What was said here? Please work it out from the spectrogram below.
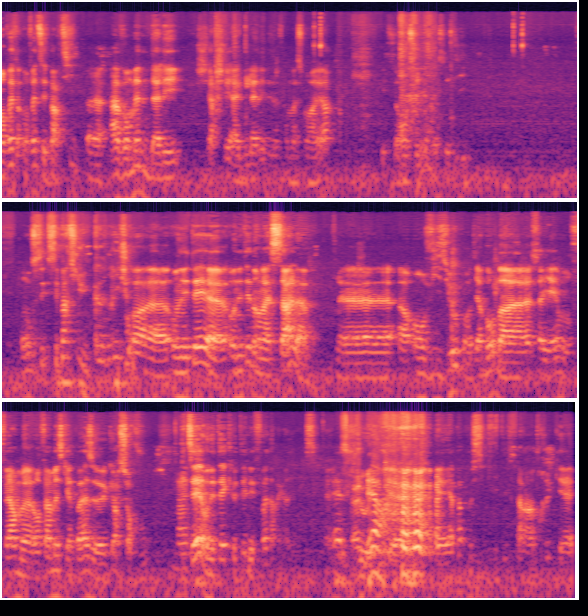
Mais en fait, en fait c'est parti euh, avant même d'aller chercher à glaner des informations ailleurs et se renseigner. On s'est dit, c'est parti d'une connerie, je crois. Euh, on était, euh, on était dans la salle euh, en visio pour dire bon bah ça y est, on ferme, on ferme Escapaz, cœur sur vous. Ouais. Tu sais, on était avec le téléphone à regarder. c'est joli, bien. Il n'y a pas possibilité de faire un truc. euh,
